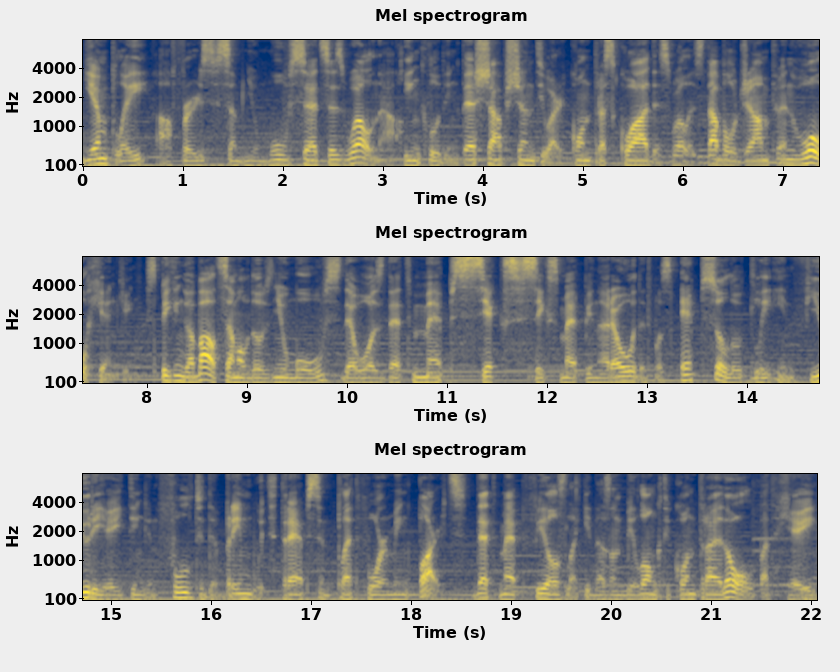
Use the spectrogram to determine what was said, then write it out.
Gameplay offers some new movesets as well now, including dash option to our Contra squad as well as double jump and wall hanging. Speaking about some of those new moves, there was that map 6, 6 map in a row that was absolutely infuriating and full to the brim with traps and platforming parts. That map feels like it doesn't belong to Contra at all, but hey,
